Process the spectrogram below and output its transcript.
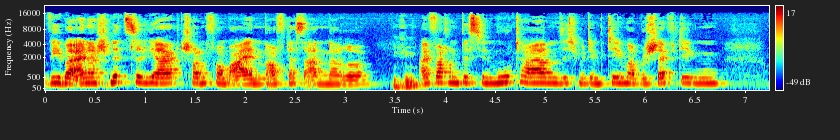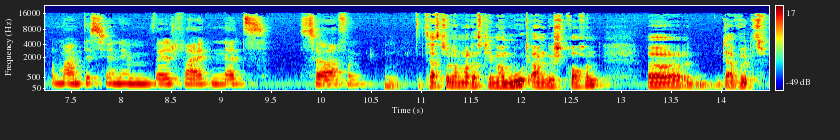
wie bei einer Schnitzeljagd schon vom einen auf das andere. Mhm. Einfach ein bisschen Mut haben, sich mit dem Thema beschäftigen und mal ein bisschen im weltweiten Netz surfen. Jetzt hast du nochmal das Thema Mut angesprochen. Äh, da wird,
